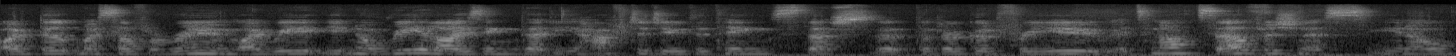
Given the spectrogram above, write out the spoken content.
I built myself a room. I re, you know, realizing that you have to do the things that, that that are good for you. It's not selfishness. You know,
